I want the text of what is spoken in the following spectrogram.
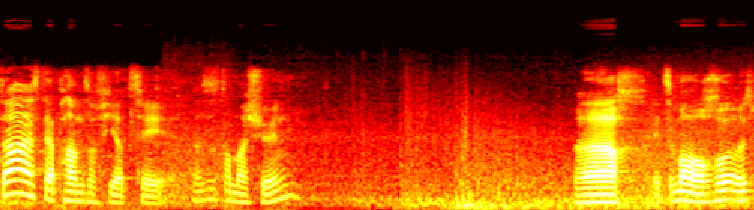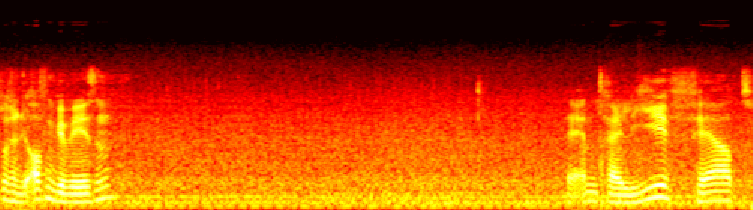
da ist der Panzer 4C. Das ist doch mal schön. Ach, jetzt sind wir auch höchstwahrscheinlich offen gewesen. Der M3 Lee fährt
